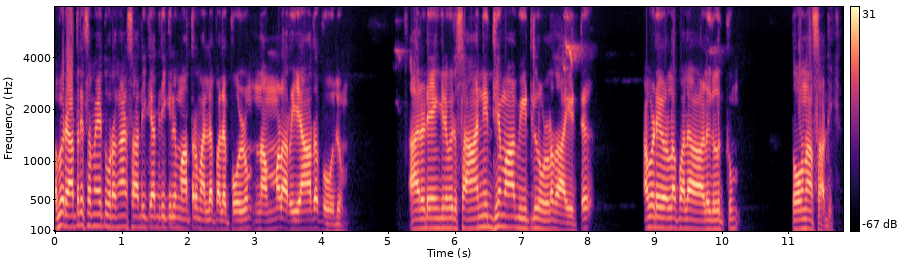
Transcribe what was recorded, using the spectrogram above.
അപ്പോൾ രാത്രി സമയത്ത് ഉറങ്ങാൻ സാധിക്കാതിരിക്കലും മാത്രമല്ല പലപ്പോഴും നമ്മളറിയാതെ പോലും ആരുടെയെങ്കിലും ഒരു സാന്നിധ്യം ആ വീട്ടിലുള്ളതായിട്ട് അവിടെയുള്ള പല ആളുകൾക്കും തോന്നാൻ സാധിക്കും.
